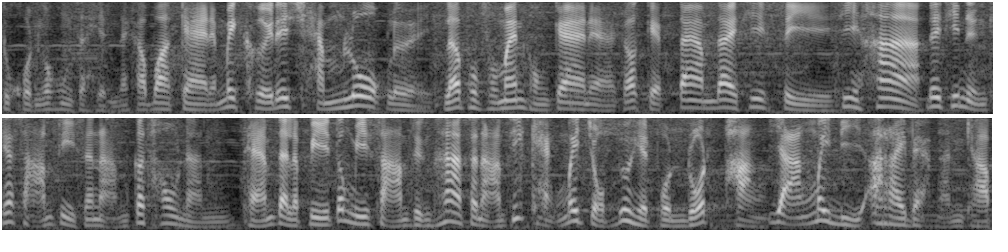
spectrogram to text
ทุกคนก็คงจะเห็นนะครับว่าแกเนี่ยไม่เคยได้แชมป์โลกเลย แล้ว performance ของแกเนี่ย ก็เก็บแต้มได้ที่ 4 ที่ 5 ได้ที่ 1 แค่ 3-4 สนามก็เท่านั้น แถมแต่ละปีต้องมี 3-5 สนามที่แข่งไม่จบด้วยเหตุผลรถพังยางไม่ดีอะไรแบบนั้นครับ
